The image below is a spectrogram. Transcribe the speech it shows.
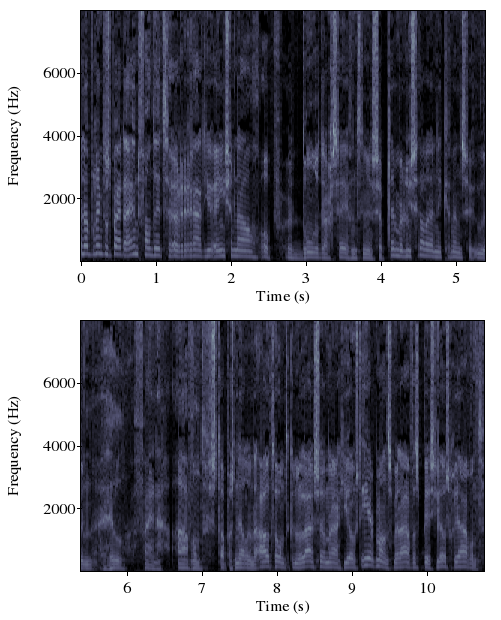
Dat brengt ons bij het eind van dit Radio 1-journaal op donderdag 27 september. Lucelle en ik wensen u een heel fijne avond. Stappen snel in de auto om te kunnen luisteren naar Joost Eertmans met Avondspits. Joost, goedenavond.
